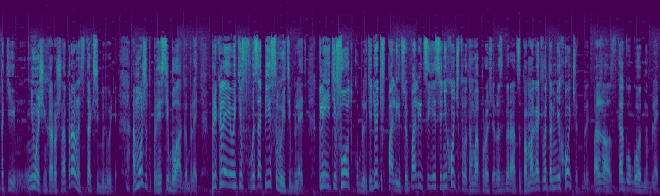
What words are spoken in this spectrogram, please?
такие не очень хорошие направленности, так себе люди. А может принести благо, блядь. Приклеиваете, вы записываете, блядь, клеите фотку, блядь, идете в полицию. Полиция, если не хочет в этом вопросе разбираться, помогать в этом не хочет, блядь, пожалуйста, как угодно, блядь.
